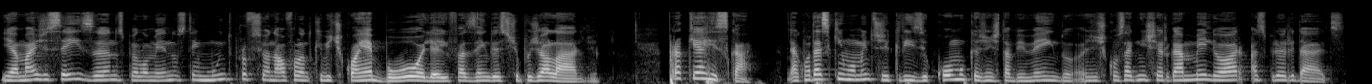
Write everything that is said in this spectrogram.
E há mais de seis anos, pelo menos, tem muito profissional falando que Bitcoin é bolha e fazendo esse tipo de alarde. Para que arriscar? Acontece que em momentos de crise como que a gente está vivendo, a gente consegue enxergar melhor as prioridades.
